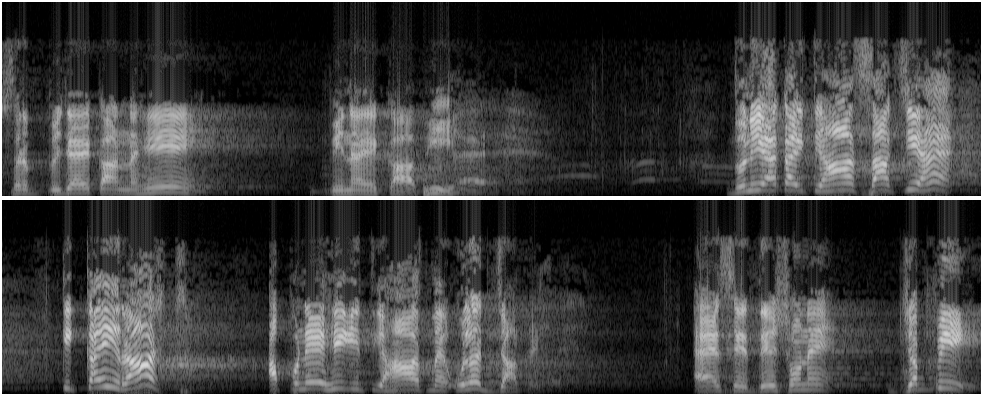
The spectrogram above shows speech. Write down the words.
सिर्फ़ विजय का नहीं विनय का भी है। दुनिया का इतिहास साक्षी है कि कई राष्ट्र अपने ही इतिहास में उलझ जाते हैं। ऐसे देशों ने जब भी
